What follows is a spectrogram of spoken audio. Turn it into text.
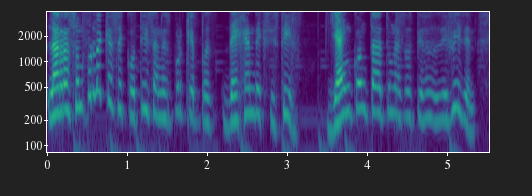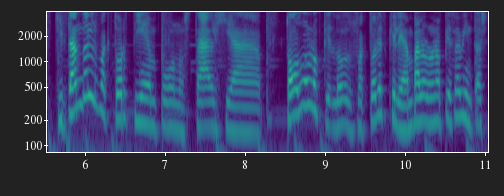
la razón por la que se cotizan es porque pues dejan de existir ya encontrarte una de esas piezas es difícil. Quitando el factor tiempo, nostalgia, todos lo los factores que le dan valor a una pieza vintage,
